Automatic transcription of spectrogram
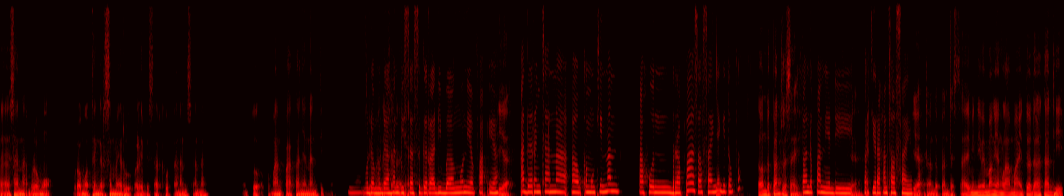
eh, sana Bromo Bromo Tengger Semeru Balai Besar Kehutanan di sana untuk pemanfaatannya nantinya. Ya, mudah-mudahan bisa segera dibangun ya Pak ya. Iya. Ada rencana uh, kemungkinan tahun berapa selesainya gitu Pak? Tahun depan selesai. Tahun depan ya diperkirakan ya. selesai ya, Pak. tahun depan selesai. Ini memang yang lama itu adalah tadi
